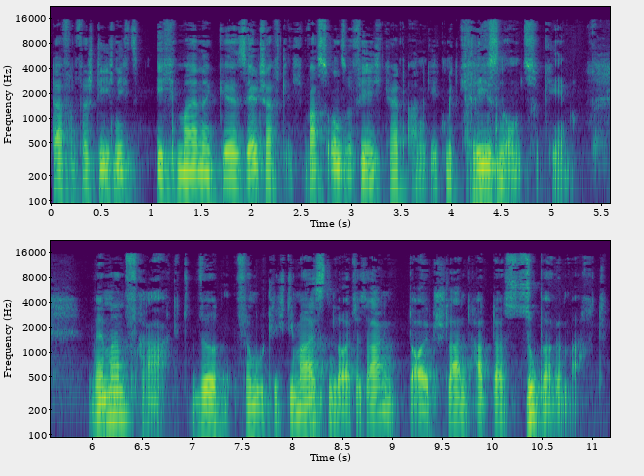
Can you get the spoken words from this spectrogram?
Davon verstehe ich nichts. Ich meine gesellschaftlich, was unsere Fähigkeit angeht, mit Krisen umzugehen. Wenn man fragt, würden vermutlich die meisten Leute sagen, Deutschland hat das super gemacht.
